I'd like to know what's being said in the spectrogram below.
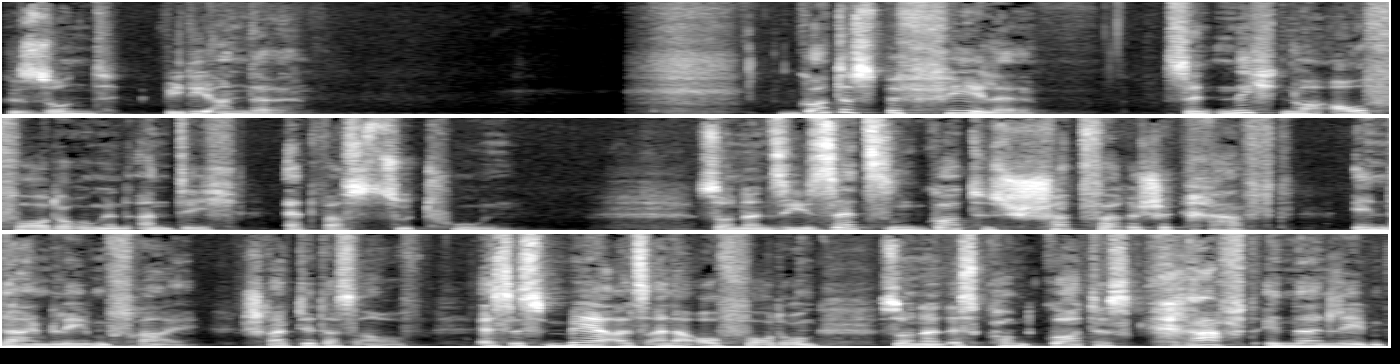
gesund wie die andere. Gottes Befehle sind nicht nur Aufforderungen an dich, etwas zu tun, sondern sie setzen Gottes schöpferische Kraft in deinem Leben frei. Schreib dir das auf. Es ist mehr als eine Aufforderung, sondern es kommt Gottes Kraft in dein Leben.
